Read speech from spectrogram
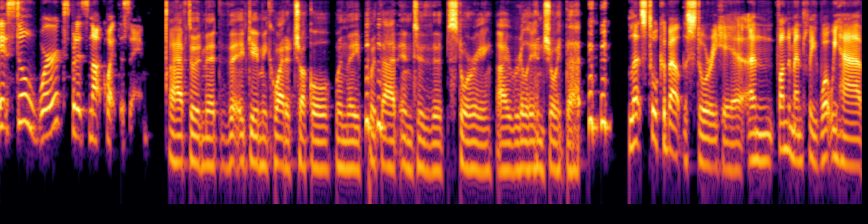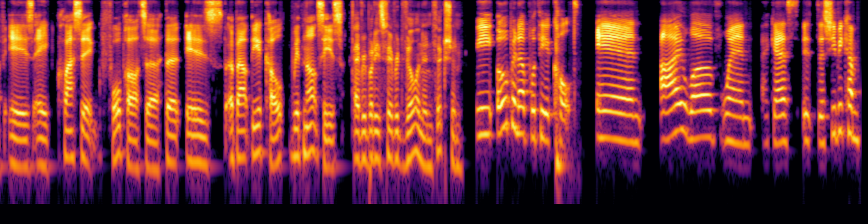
yeah. it still works, but it's not quite the same. I have to admit that it gave me quite a chuckle when they put that into the story. I really enjoyed that. Let's talk about the story here. And fundamentally, what we have is a classic four parter that is about the occult with Nazis. Everybody's favorite villain in fiction. We open up with the occult, and I love when I guess it, does she become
